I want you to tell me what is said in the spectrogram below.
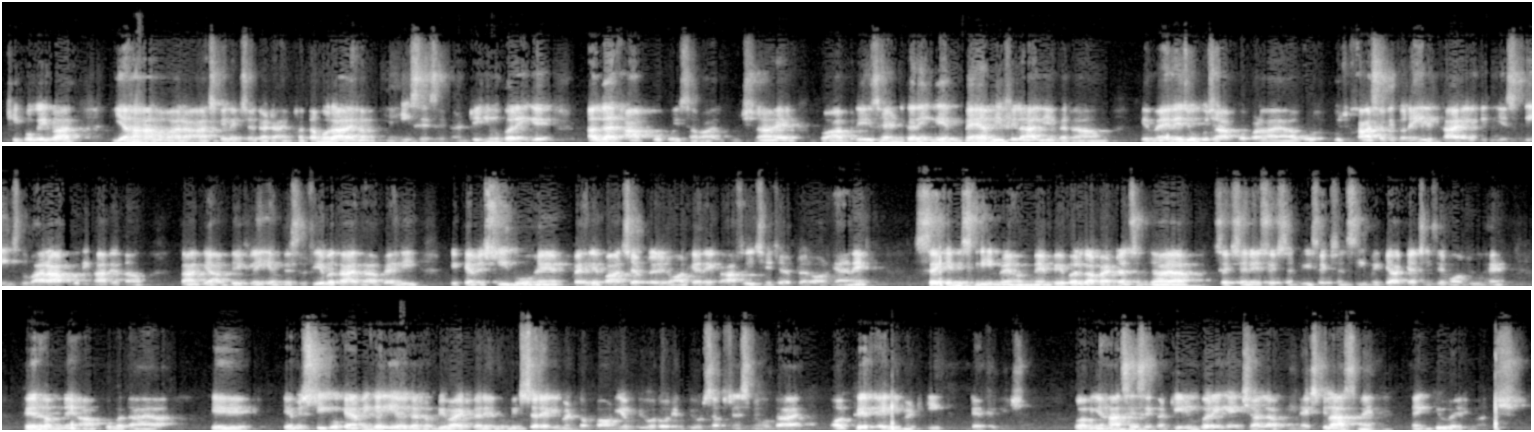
ठीक हो गई बात? यहाँ हमारा आज के लेक्चर का टाइम खत्म हो रहा है। हम यहीं से इसे कंटिन्यू करेंगे। अगर आपको कोई सवाल पूछना है तो आप रेज हैंड करेंगे। मैं अभी फ़िलहाल ये कर रहा हूँ कि मैंने जो कुछ आपको पढ़ाया, वो कुछ खास अभी तो नहीं लिखा है, लेकिन ये स्क्रीन दोबारा आपको दिखा देता हूँ, ताकि आप देख लेंगे हमने सिर्फ़ ये बताया था पहली कि केमिस्ट्री दो हैं, पहले पाँच चैप्टर इनऑर्गेनिक आखिरी छह चैप्टर ऑर्गेनिक सेकेंड स्क्रीन में हमने पेपर का पैटर्न समझाया section A section B section C में क्या क्या चीज़ें मौजूद हैं। फिर हमने आपको बताया कि केमिस्ट्री को केमिकली अगर हम डिवाइड करें तो मिक्सचर एलिमेंट कंपाउंड या प्योर और इम्प्योर सब्सटेंस में होता है और फिर एलिमेंट की डेफिनेशन तो अब यहाँ से इसे कंटिन्यू करेंगे, इंशाल्लाह अपनी नेक्स्ट क्लास में. Thank you very much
